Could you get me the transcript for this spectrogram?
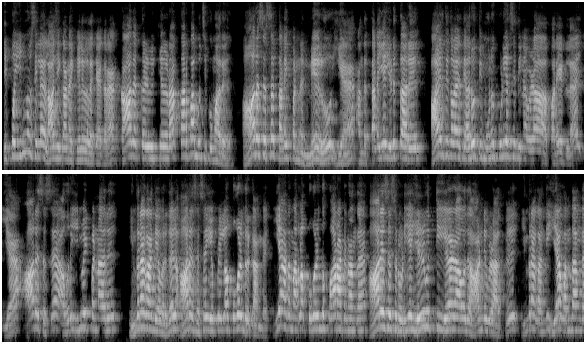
இப்போ இன்னும் சில லாஜிக்கான கேள்விகளை கேட்கறேன் காத கழுவி கேளுடா கரப்பாம்பூச்சி குமார். ஆர்எஸ்எஸ் தடை பண்ண நேரு ஏன் அந்த தடையை எடுத்தாரு? ஆயிரத்தி தொள்ளாயிரத்தி அறுபத்தி மூணு குடியரசு தின விழா பரேட்ல ஏன் ஆர்எஸ்எஸ் அவரு இன்வைட் பண்ணாரு? இந்திரா காந்தி அவர்கள் ஆர்எஸ்எஸ் எப்படி எல்லாம் புகழ்ந்திருக்காங்க? ஏன் அந்த மாதிரிலாம் புகழ்ந்து பாராட்டுனாங்க? எஸ் எழுபத்தி ஏழாவது ஆண்டு விழாக்கு இந்திரா காந்தி ஏன் வந்தாங்க?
